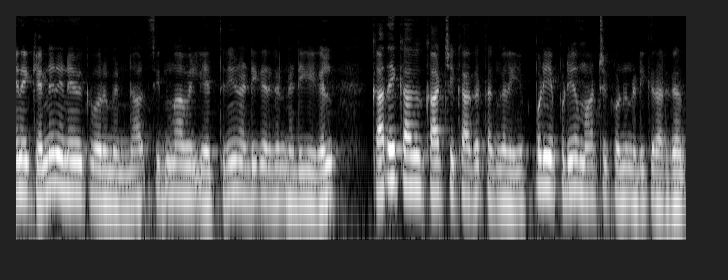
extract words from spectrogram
எனக்கு என்ன நினைவுக்கு வரும் என்றால் சினிமாவில் எத்தனையோ நடிகர்கள் நடிகைகள் கதைக்காக காட்சிக்காக தங்களை எப்படி எப்படியோ மாற்றிக்கொண்டு நடிக்கிறார்கள்.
